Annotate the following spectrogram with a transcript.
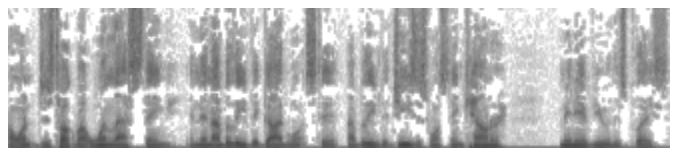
I want to just talk about one last thing, and then I believe that God wants to, I believe that Jesus wants to encounter many of you in this place.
